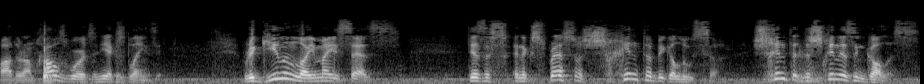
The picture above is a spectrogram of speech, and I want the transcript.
are the Ramchal's words, and he explains it. Regilin Loimai says, there's a, an expression, Shchinta Bigalusa. Shchinta, the Shchin is in Golas.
